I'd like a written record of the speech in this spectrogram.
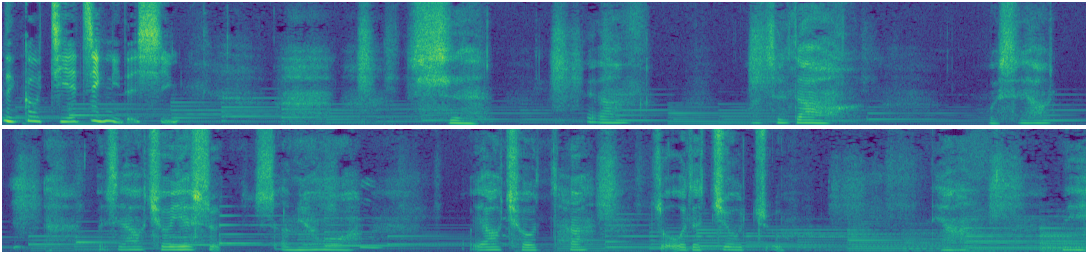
能够洁净你的心。是。娘，我知道，我是要，我是要求耶稣赦免我，我要求他做我的救主。娘，你，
